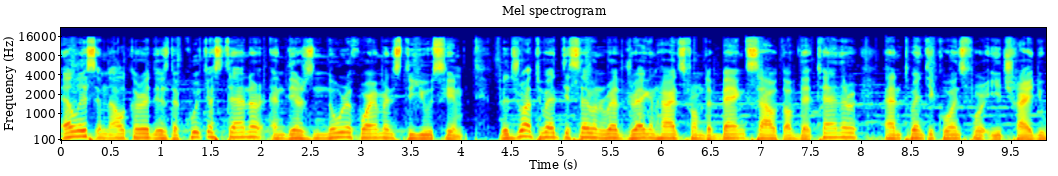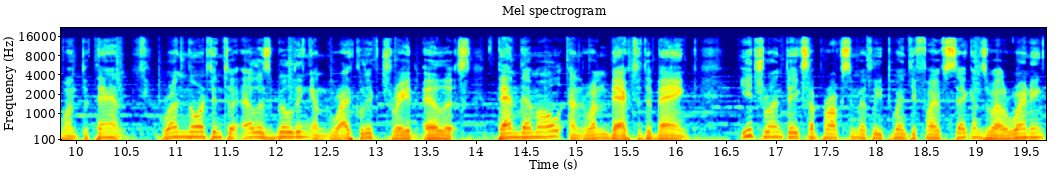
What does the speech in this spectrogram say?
Ellis in Al Kharid is the quickest tanner and there's no requirements to use him. Withdraw 27 red dragon hides from the bank south of the tanner and 20 coins for each hide you want to tan. Run north into Ellis building and right click trade Ellis. Tan them all and run back to the bank. Each run takes approximately 25 seconds while running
